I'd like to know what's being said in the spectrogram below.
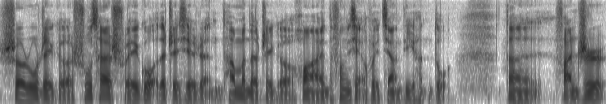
摄入这个蔬菜水果的这些人，他们的这个患癌的风险会降低很多。但反之，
